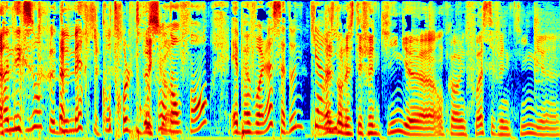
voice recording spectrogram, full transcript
Un exemple de mère qui contrôle trop son enfant. Et ben voilà, ça donne On Carrie. reste dans le Stephen King. euh, encore une fois, Stephen King. euh,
